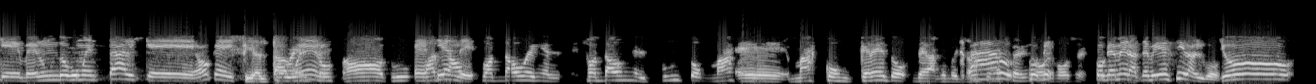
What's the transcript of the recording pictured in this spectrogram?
que ver un documental que, ok, sí, está bueno. No, tú, ¿entiendes? Tú, has dado, en el tú has dado en el punto más eh, más concreto de la conversación. Claro, porque, porque, mira, te voy a decir algo. Yo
